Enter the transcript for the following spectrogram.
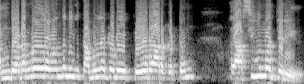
அந்த இடங்கள்ல வந்து நீங்க தமிழ்நாட்டுடைய பேரா இருக்கட்டும் அது அசிங்கமா தெரியுது.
